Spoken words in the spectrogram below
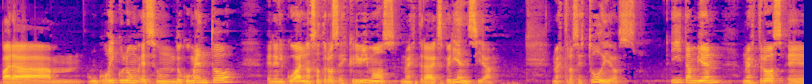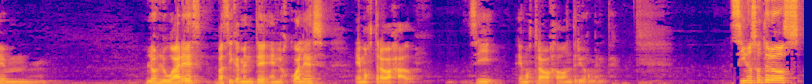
para mm, un currículum es un documento en el cual nosotros escribimos nuestra experiencia, nuestros estudios y también nuestros em, los lugares básicamente en los cuales hemos trabajado. ¿sí? Hemos trabajado anteriormente. Si nosotros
